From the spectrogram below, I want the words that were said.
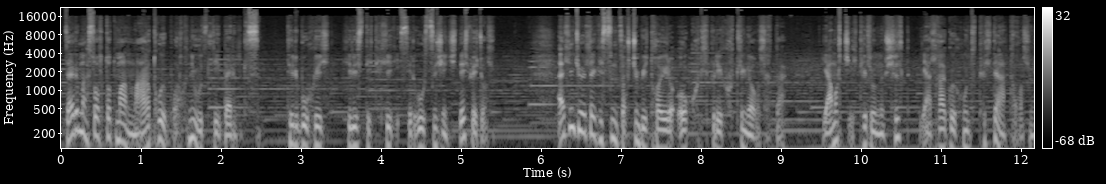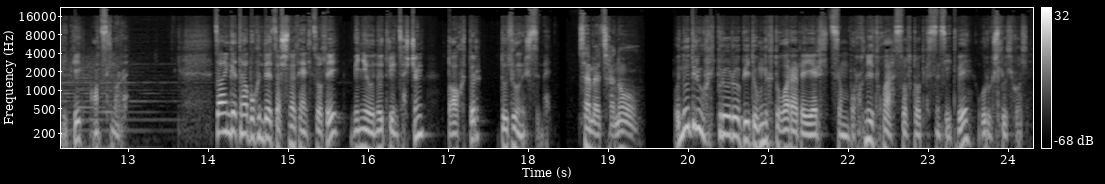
Зарим асуултууд маань магадгүй бурхны үзлийг баримтлсан. Тэр бүхэл Христ итгэлийг эсэргүүцсэн шинжтэйч байж болно. Аль нь ч байлаа гэсэн зочин бит хоёр уг хөтөлбөрийг хөтлөн явуулахдаа ямар ч итгэл үнэмшилт ялгаагүй хүндэтгэлтэй хандах болно гэдгийг онцлмоор байна. За ингээд та бүхэндээ зочноо танилцуулъя. Миний өнөөдрийн зочин доктор Дөлөөн ирсэн байна. Сайн байцгаана уу? Өнөөдрийн хөтөлбөрөөрөө бид өмнөх дугаараараа ярилцсан бурхны тухай асуултууд гэсэн сэдвээ үргэлжлүүлэх болно.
